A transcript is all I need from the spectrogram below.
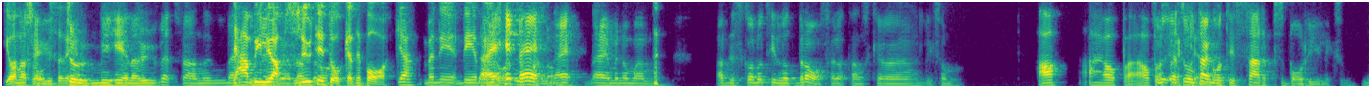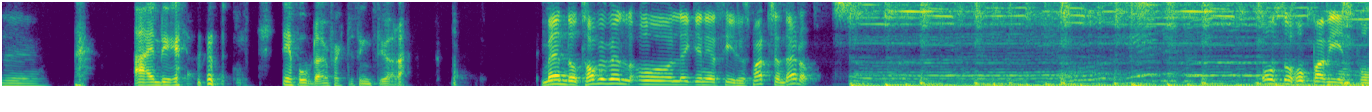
Jag Annars är tror han ju det. dum i hela huvudet. För han, Nej, han vill ju absolut inte åka tillbaka. Men det, det är Nej, nej, nej, nej, men om man... Ja, det ska nog till något bra för att han ska liksom... Ja, jag hoppas, jag hoppas Jag tror inte han går till Sarpsborg liksom. Det... Nej, det, det borde han faktiskt inte göra. Men då tar vi väl och lägger ner Sirius-matchen där då. Och så hoppar vi in på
